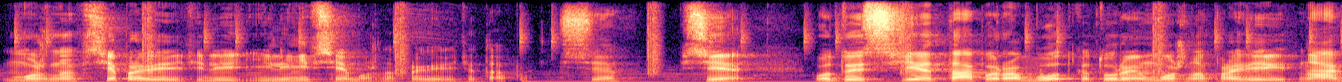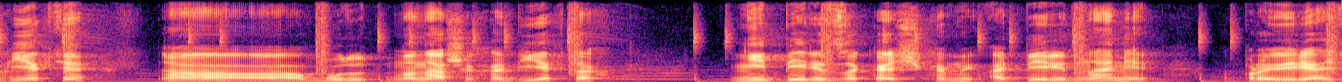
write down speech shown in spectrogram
можно все проверить или, или не все можно проверить этапы? Все. Все. Вот то есть все этапы работ, которые можно проверить на объекте, а, будут на наших объектах не перед заказчиками, а перед нами проверять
